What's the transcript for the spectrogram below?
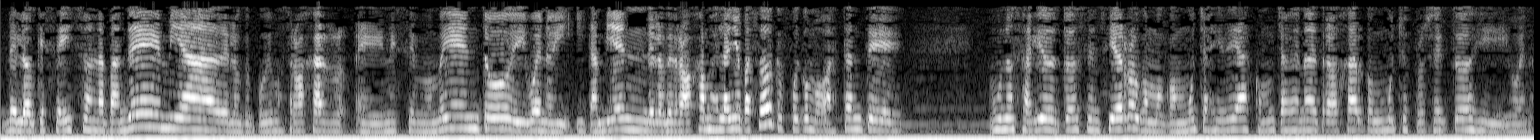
de lo que se hizo en la pandemia, de lo que pudimos trabajar en ese momento y bueno, y, también de lo que trabajamos el año pasado, que fue como bastante, uno salió de todo ese encierro como con muchas ideas, con muchas ganas de trabajar, con muchos proyectos y bueno,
